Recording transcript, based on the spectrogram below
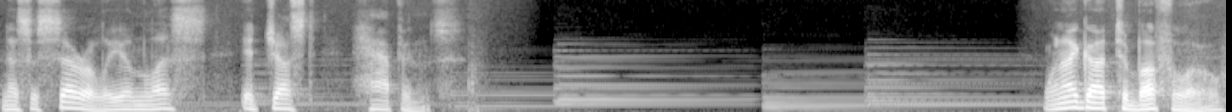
necessarily unless it just happens. When I got to Buffalo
